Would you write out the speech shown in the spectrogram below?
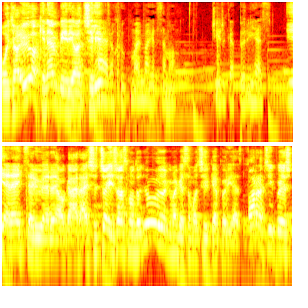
hogyha ő, aki nem bírja a csilit... Elrakjuk, majd megeszem a csirkepörihez. Ilyen egyszerűen reagál rá, és a csaj is azt mondta, hogy jó, megeszem a csirkepörihez. Paracsípős,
